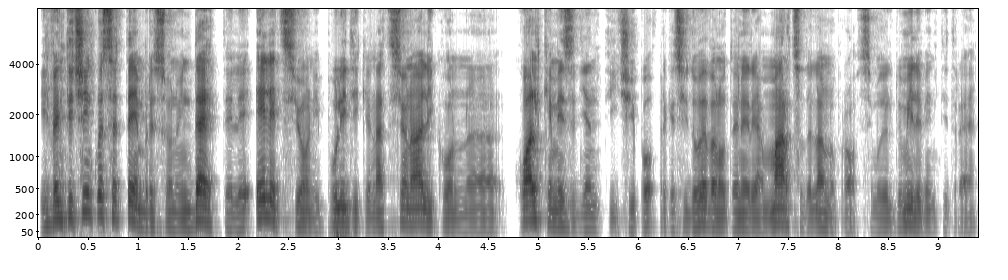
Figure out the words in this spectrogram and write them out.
Il 25 settembre sono indette le elezioni politiche nazionali con eh, qualche mese di anticipo, perché si dovevano tenere a marzo dell'anno prossimo, del 2023,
